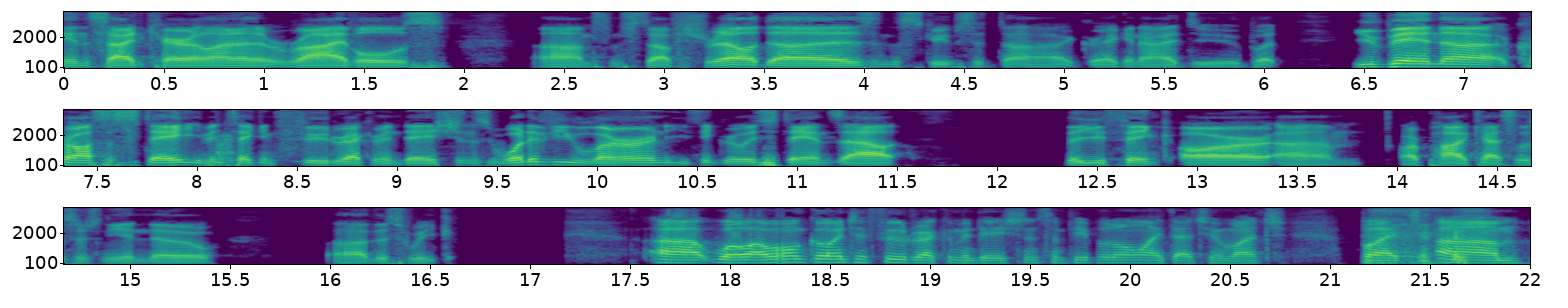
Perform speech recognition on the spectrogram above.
Inside Carolina that rivals um, some stuff Sherelle does and the scoops that uh, Greg and I do. But you've been uh, across the state. You've been taking food recommendations. What have you learned? You think really stands out that you think our um, our podcast listeners need to know uh, this week? Uh, well, I won't go into food recommendations. Some people don't like that too much, but um,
